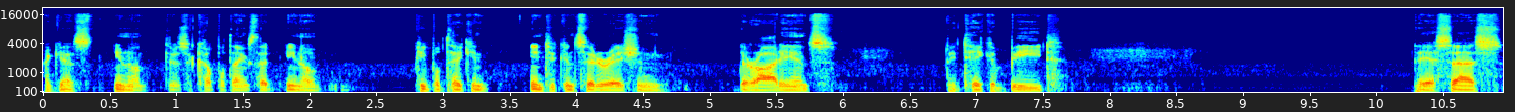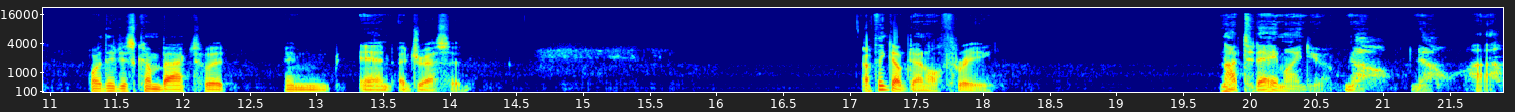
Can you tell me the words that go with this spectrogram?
I guess you know there's a couple things that you know people take in, into consideration their audience. They take a beat, they assess, or they just come back to it and and address it. I think I've done all three. Not today, mind you. No, no. Huh.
